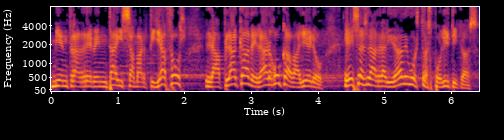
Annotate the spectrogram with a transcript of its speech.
mientras reventáis a martillazos la placa de largo caballero. Esa es la realidad de vuestras políticas.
